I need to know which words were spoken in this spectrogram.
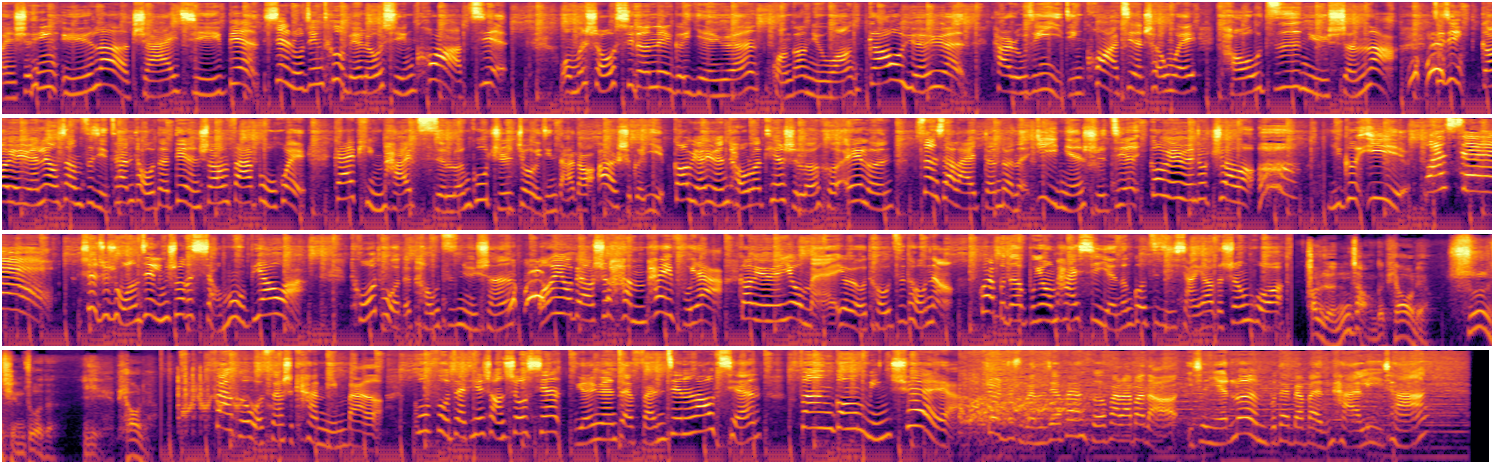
欢迎收听娱乐宅急便。现如今特别流行跨界，我们熟悉的那个演员、广告女王高圆圆，她如今已经跨界成为投资女神啦。最近高圆圆亮相自己参投的电商发布会，该品牌此轮估值就已经达到二十个亿。高圆圆投了天使轮和 A 轮，算下来短短的一年时间，高圆圆就赚了一个亿！哇塞！这就是王健林说的小目标啊，妥妥的投资女神。网友表示很佩服呀，高圆圆又美又有投资头脑，怪不得不用拍戏也能过自己想要的生活。她人长得漂亮，事情做的也漂亮。饭盒我算是看明白了，姑父在天上修仙，圆圆在凡间捞钱，分工明确呀。这就是本台饭盒发来报道，以上言论不代表本台立场。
